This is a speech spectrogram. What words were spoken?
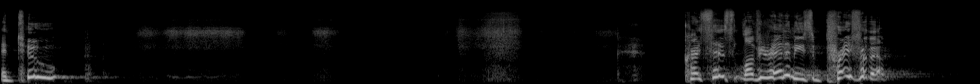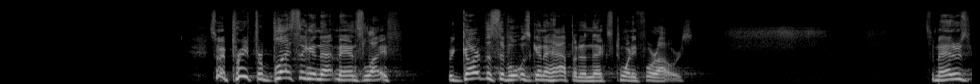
And two, Christ says, love your enemies and pray for them. So I prayed for blessing in that man's life, regardless of what was going to happen in the next 24 hours. It's a man who's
